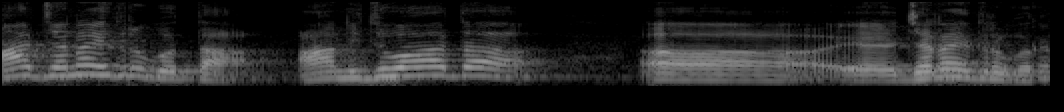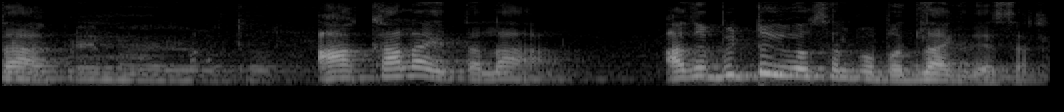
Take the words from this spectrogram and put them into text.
ಆ ಜನ ಇದ್ರು ಗೊತ್ತಾ? ಆ ನಿಜವಾದ ಜನ ಇದ್ರು ಗೊತ್ತಾ? ಆ ಕಾಲ ಇತ್ತಲ್ಲ ಅದು ಬಿಟ್ಟು ಇವಾಗ ಸ್ವಲ್ಪ ಬದಲಾಗಿದೆ ಸರ್.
